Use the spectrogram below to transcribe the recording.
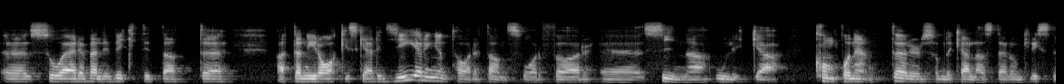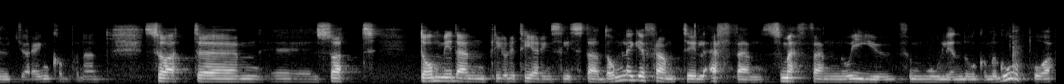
eh, så är det väldigt viktigt att, eh, att den irakiska regeringen tar ett ansvar för eh, sina olika komponenter som det kallas där de kristna utgör en komponent. Så att, ehm, eh, så att de i den prioriteringslista de lägger fram till FN, som FN och EU förmodligen då kommer gå på,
